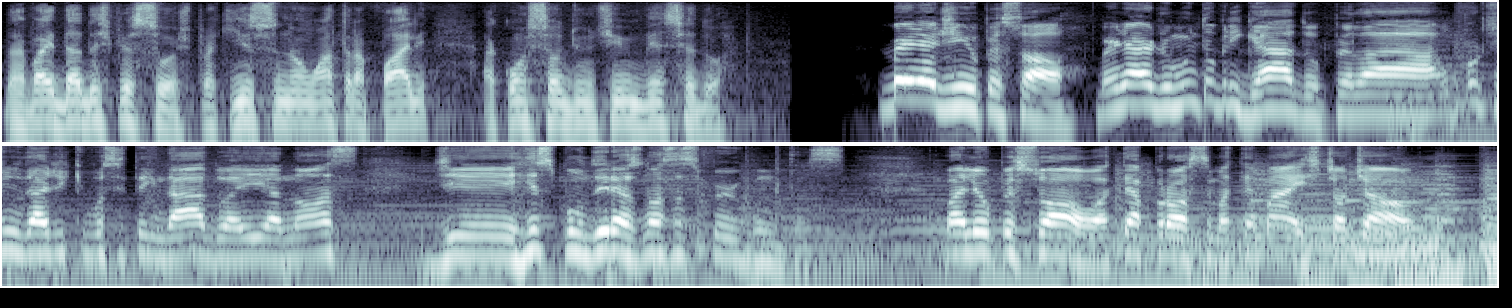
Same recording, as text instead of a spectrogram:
da vaidade das pessoas, para que isso não atrapalhe a construção de um time vencedor. Bernardinho, pessoal. Bernardo, muito obrigado pela oportunidade que você tem dado aí a nós de responder as nossas perguntas. Valeu, pessoal. Até a próxima. Até mais. Tchau, tchau.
